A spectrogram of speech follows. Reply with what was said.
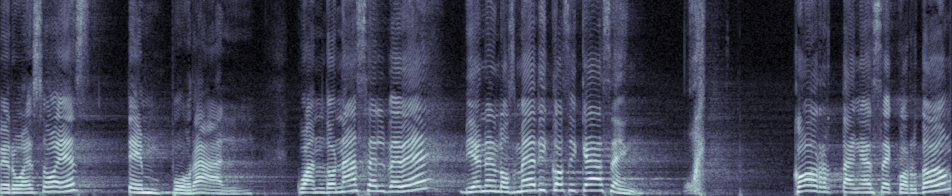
Pero eso es temporal. Cuando nace el bebé, vienen los médicos y ¿qué hacen? Cortan ese cordón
